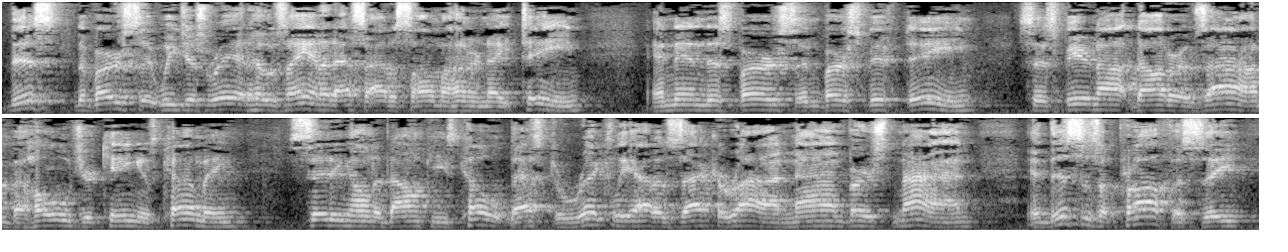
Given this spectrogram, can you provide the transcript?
This, the verse that we just read, Hosanna, that's out of Psalm 118. And then this verse in verse 15 says, Fear not, daughter of Zion, behold, your king is coming, sitting on a donkey's colt. That's directly out of Zechariah 9, verse 9. And this is a prophecy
